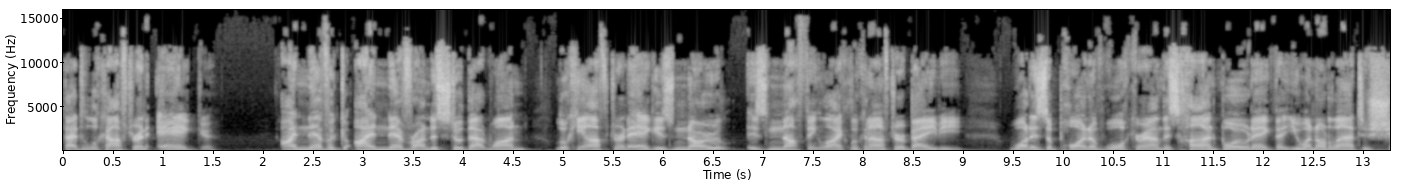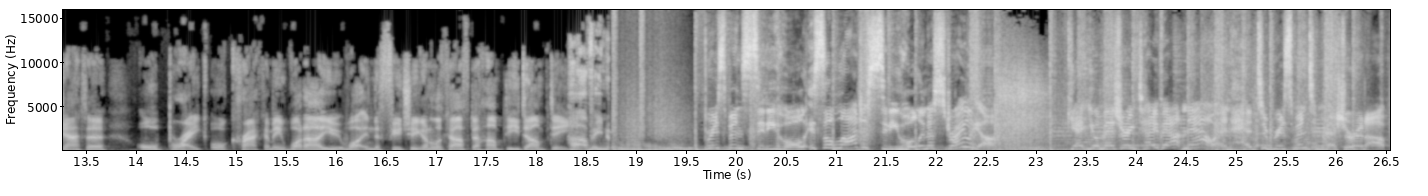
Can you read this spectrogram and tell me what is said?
They had to look after an egg. I never, I never understood that one. Looking after an egg is no, is nothing like looking after a baby. What is the point of walking around this hard-boiled egg that you are not allowed to shatter or break or crack? I mean, what are you? What in the future you're going to look after Humpty Dumpty? Harvey. Brisbane City Hall is the largest city hall in Australia. Get your measuring tape out now and head to Brisbane to measure it up.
